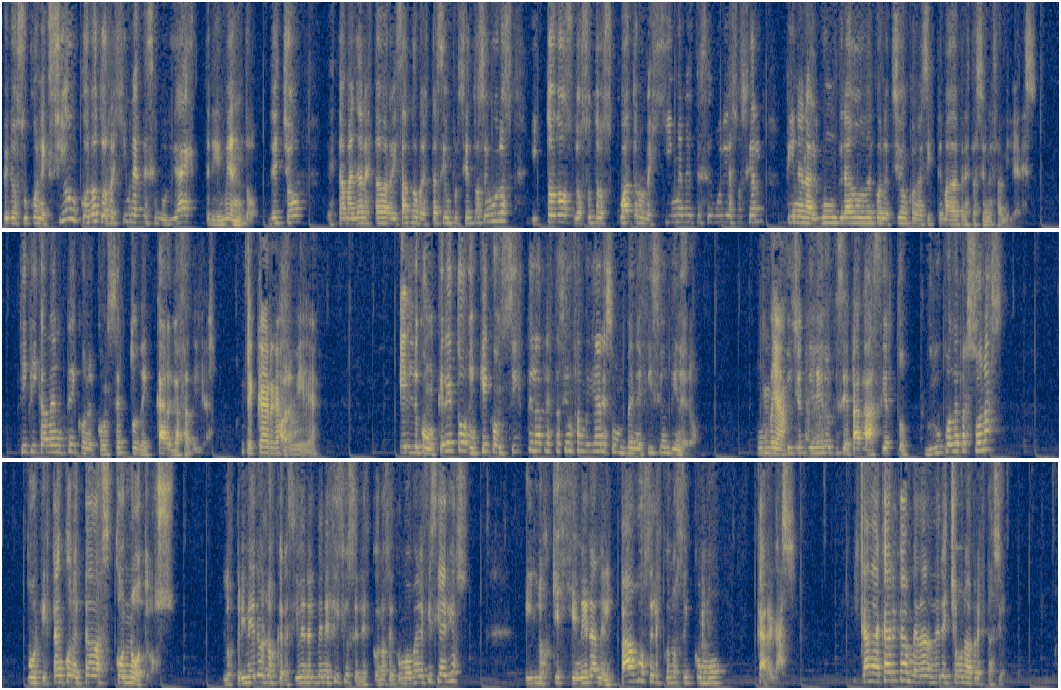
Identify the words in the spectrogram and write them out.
Pero su conexión con otros regímenes de seguridad es tremendo. De hecho, esta mañana estaba revisando para estar 100% seguros y todos los otros cuatro regímenes de seguridad social tienen algún grado de conexión con el sistema de prestaciones familiares. Típicamente con el concepto de carga familiar. De carga familiar. En lo concreto, ¿en qué consiste la prestación familiar? Es un beneficio en dinero. Un beneficio en dinero que se paga a cierto grupo de personas porque están conectadas con otros. Los primeros, los que reciben el beneficio, se les conoce como beneficiarios y los que generan el pago se les conoce como cargas. Cada carga me da derecho a una prestación.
